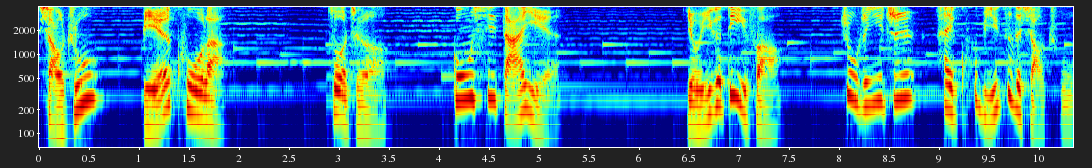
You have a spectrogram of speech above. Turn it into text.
小猪，别哭了。作者：宫西达也。有一个地方，住着一只爱哭鼻子的小猪。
